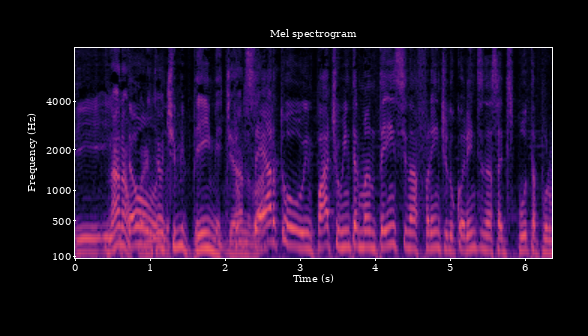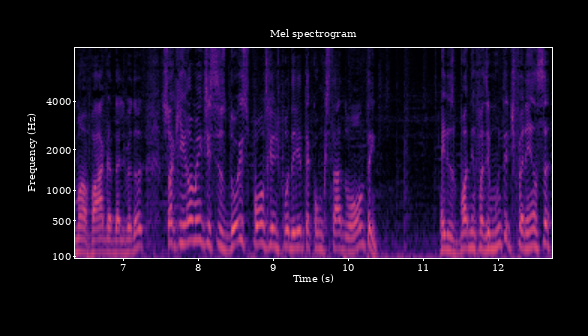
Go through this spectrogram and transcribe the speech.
E, Não, não, então, o Corinthians é um time bem mediano. tudo lá. certo, o empate, o Inter mantém-se na frente do Corinthians nessa disputa por uma vaga da Libertadores. Só que realmente esses dois pontos que a gente poderia ter conquistado ontem. Eles podem fazer muita diferença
